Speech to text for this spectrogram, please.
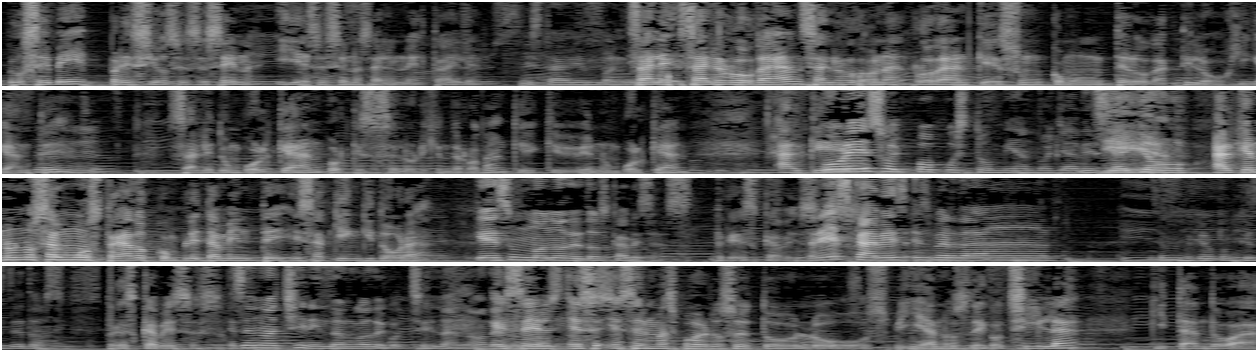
pero se ve preciosa esa escena y esa escena sale en el tráiler. Está bien bonito. Sale, sale Rodan, sale Rodona, Rodan, que es un como un pterodáctilo gigante. Sale de un volcán, porque ese es el origen de Rodan, que, que vivía en un volcán. Al que, Por eso el Popo está humeando, ya decía Yeah. yo. Al que no nos han mostrado completamente es aquí en Ghidorah, Que es un mono de dos cabezas. tres cabezas. Tres cabezas, es verdad. Siempre me quedo con que es de dos. Tres cabezas. Es el más chirindongo de Godzilla, ¿no? De Es el, es, es el más poderoso de todos los villanos de Godzilla, quitando a,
